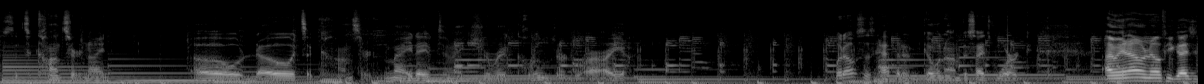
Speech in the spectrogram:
It's a concert night. Oh no, it's a concert night. I have to make sure my clothes are dry. What else is happening going on besides work? I mean, I don't know if you guys.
